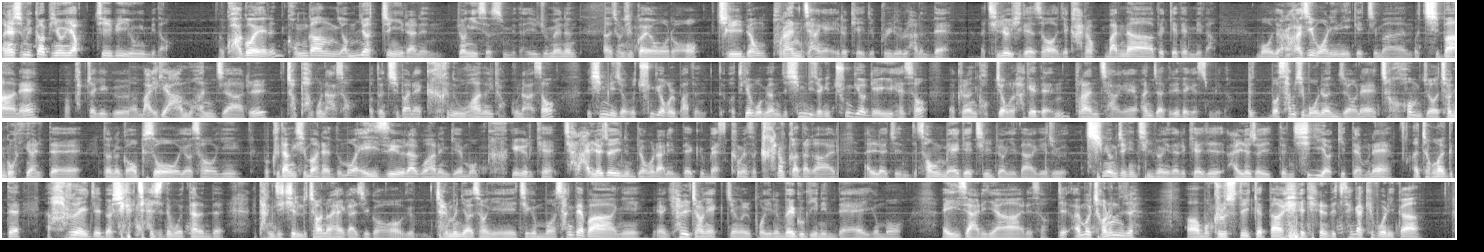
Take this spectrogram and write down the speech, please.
안녕하십니까 비뇨기약 TV 이용입니다. 과거에는 건강염려증이라는 병이 있었습니다. 요즘에는 정신과 용어로 질병 불안장애 이렇게 이제 분류를 하는데 진료실에서 이제 간혹 만나 뵙게 됩니다. 뭐 여러 가지 원인이 있겠지만 뭐 집안에 뭐 갑자기 그 말기 암 환자를 접하고 나서 어떤 집안에 큰 우환을 겪고 나서 심리적으로 충격을 받은 어떻게 보면 심리적인 충격에 의해서 그런 걱정을 하게 된 불안 장애 환자들이 되겠습니다. 뭐 35년 전에 처음 저 전공의할 때 어떤 그 업소 여성이 뭐 그 당시만 해도 뭐 에이즈라고 하는 게 뭐 크게 그렇게 잘 알려져 있는 병은 아닌데 그 매스컴에서 간혹 가다가 알려진 성매개 질병이다. 아주 치명적인 질병이다. 이렇게 이제 알려져 있던 시기였기 때문에 아, 정말 그때 하루에 이제 몇 시간 자지도 못하는데 당직실로 전화해가지고 그 젊은 여성이 지금 뭐 상대방이 혈정액증을 보이는 외국인인데 이거 뭐 에이즈 아니냐. 그래서 이제 아뭐 저는 이제 어 뭐 그럴 수도 있겠다 얘기했는데 생각해 보니까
